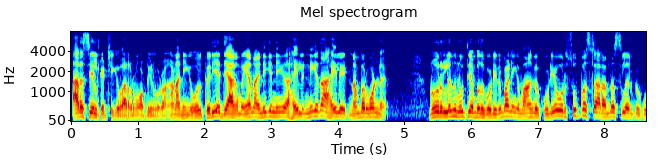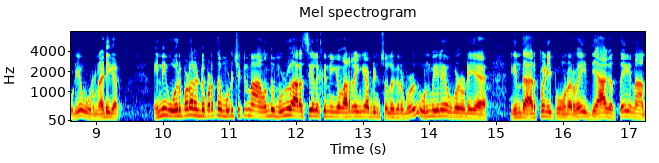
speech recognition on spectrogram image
அரசியல் கட்சிக்கு வரணும் அப்படின்னு வருவாங்க ஆனால் நீங்கள் ஒரு பெரிய தியாகம் ஏன்னா இன்றைக்கி நீங்கள் ஹைலைட் நீங்கள் தான் ஹைலைட் நம்பர் ஒன்று நூறுலேருந்து நூற்றி ஐம்பது கோடி ரூபாய் நீங்கள் வாங்கக்கூடிய ஒரு சூப்பர் ஸ்டார் அந்தஸ்தில் இருக்கக்கூடிய ஒரு நடிகர். இன்றைக்கி ஒரு படம் ரெண்டு படத்தை முடிச்சுட்டு நான் வந்து முழு அரசியலுக்கு நீங்கள் வர்றீங்க அப்படின்னு சொல்லுகிற பொழுது உண்மையிலே உங்களுடைய இந்த அர்ப்பணிப்பு உணர்வை தியாகத்தை நான்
